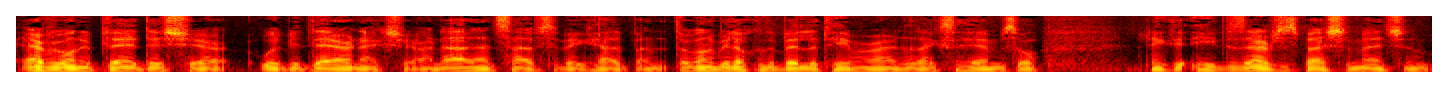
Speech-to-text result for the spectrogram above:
everyone who played this year will be there next year, and that in itself is a big help. And they're going to be looking to build a team around the likes of him. So I think he deserves a special mention.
